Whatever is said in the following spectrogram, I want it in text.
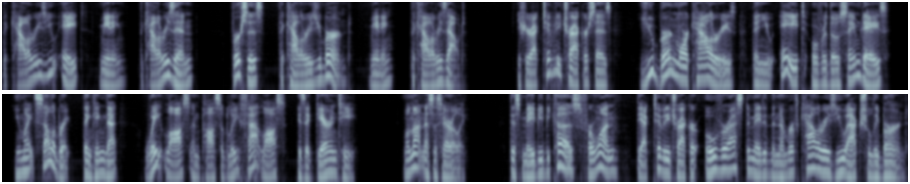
the calories you ate, meaning the calories in, versus the calories you burned, meaning the calories out. If your activity tracker says you burn more calories than you ate over those same days, you might celebrate, thinking that weight loss and possibly fat loss is a guarantee. Well, not necessarily. This may be because, for one, the activity tracker overestimated the number of calories you actually burned.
